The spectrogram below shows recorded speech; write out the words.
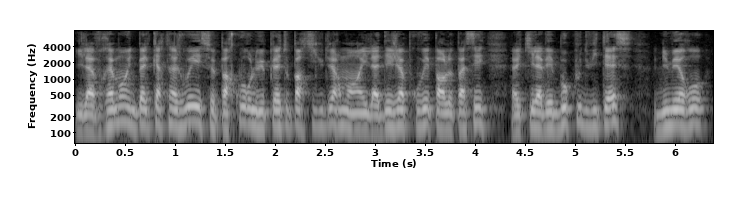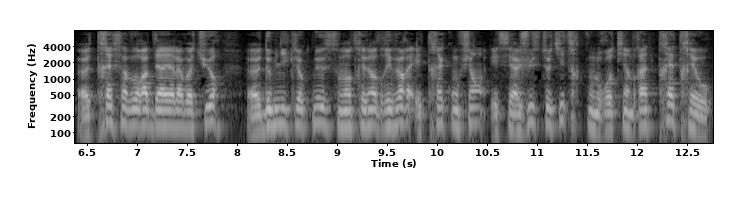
Il a vraiment une belle carte à jouer et ce parcours lui plaît tout particulièrement. Hein. Il a déjà prouvé par le passé euh, qu'il avait beaucoup de vitesse. Numéro très favorable derrière la voiture. Dominique Lockneuse, son entraîneur driver, est très confiant et c'est à juste titre qu'on le retiendra très très haut.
